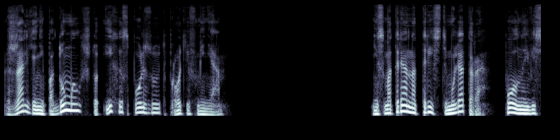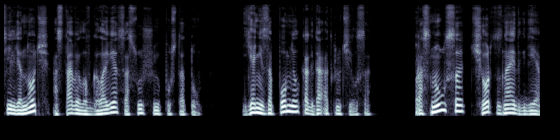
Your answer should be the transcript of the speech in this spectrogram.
Жаль, я не подумал, что их используют против меня. Несмотря на три стимулятора, полная веселья ночь оставила в голове сосущую пустоту. Я не запомнил, когда отключился. Проснулся черт знает где,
